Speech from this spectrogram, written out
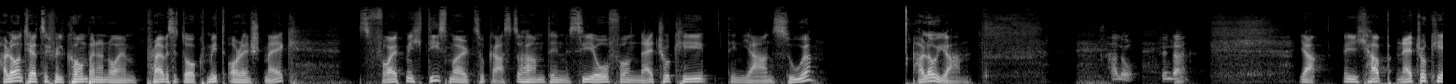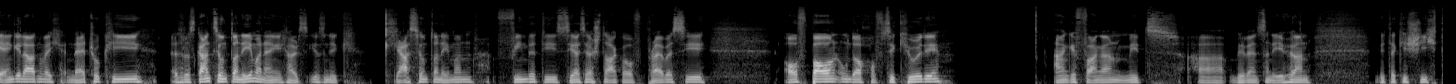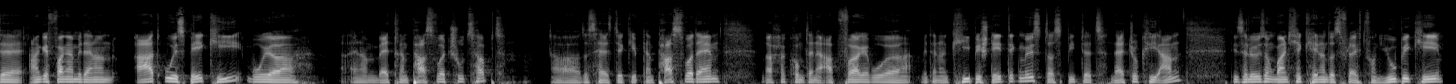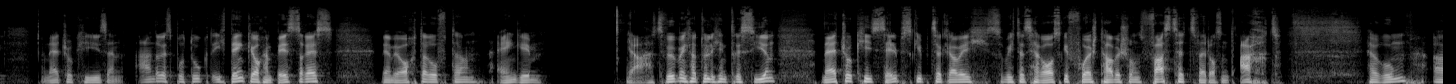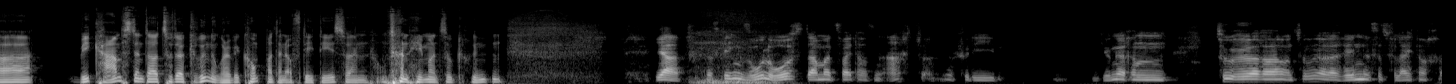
Hallo und herzlich willkommen bei einer neuen Privacy Talk mit Orange Mike. Es freut mich diesmal zu Gast zu haben den CEO von NitroKey, den Jan Suhr. Hallo Jan. Hallo, vielen Dank. Ja, ich habe NitroKey eingeladen, weil ich NitroKey, also das ganze Unternehmen eigentlich als irrsinnig klasse Unternehmen finde, die sehr, sehr stark auf Privacy aufbauen und auch auf Security. Angefangen mit, äh, wir werden es dann eh hören, mit der Geschichte, angefangen mit einer Art USB-Key, wo ihr einen weiteren Passwortschutz habt. Äh, das heißt, ihr gebt ein Passwort ein, nachher kommt eine Abfrage, wo ihr mit einem Key bestätigen müsst. Das bietet NitroKey an. Diese Lösung, manche kennen das vielleicht von YubiKey. NitroKey ist ein anderes Produkt. Ich denke auch ein besseres. Werden wir auch darauf dann eingehen. Ja, es würde mich natürlich interessieren. NitroKey selbst gibt es ja, glaube ich, so wie ich das herausgeforscht habe, schon fast seit 2008 herum. Äh, wie kam es denn da zu der Gründung oder wie kommt man denn auf die Idee, so ein Unternehmen zu gründen? Ja, das ging so los, damals 2008. Für die jüngeren Zuhörer und Zuhörerinnen ist es vielleicht noch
